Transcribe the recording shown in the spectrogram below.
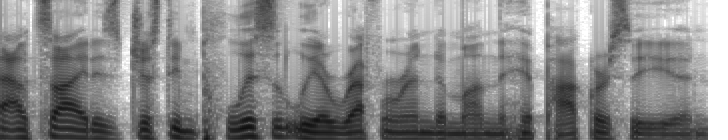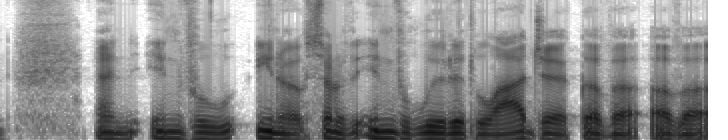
outside is just implicitly a referendum on the hypocrisy and and invol- you know sort of involuted logic of a of a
